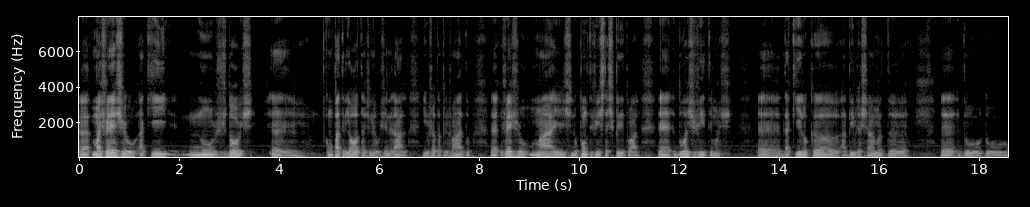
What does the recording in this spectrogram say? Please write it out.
Uh, mas vejo aqui nos dois uh, compatriotas, né, o general e o J privado, uh, vejo mais do ponto de vista espiritual duas vítimas daquilo que a Bíblia chama de do, do,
